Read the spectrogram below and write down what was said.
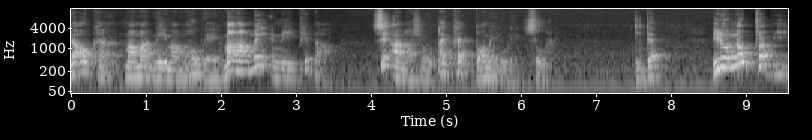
လက်အောက်ခံမှာမနေမှာမဟုတ်ပဲမဟာမိတ်အနေဖြစ်တာစစ်အာဏာရှင်ကိုတိုက်ခတ်သွားမယ်လို့လည်းဆိုပါတယ်ဒီတက်ဒီလိုနှုတ်ထွက်ပြီး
